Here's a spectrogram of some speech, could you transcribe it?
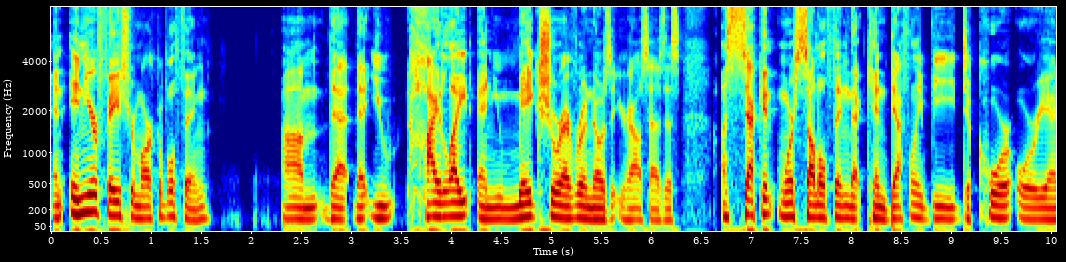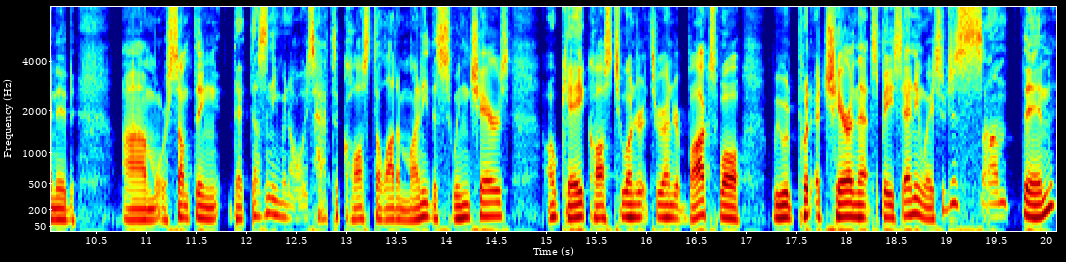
An in your face remarkable thing um, that that you highlight and you make sure everyone knows that your house has this. A second, more subtle thing that can definitely be decor oriented. Um, or something that doesn't even always have to cost a lot of money. The swing chairs, okay, cost 200, 300 bucks. Well, we would put a chair in that space anyway. So just something.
